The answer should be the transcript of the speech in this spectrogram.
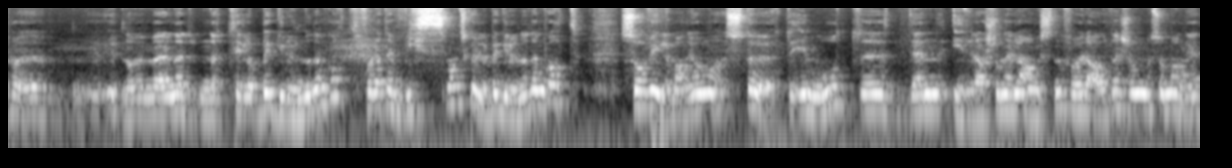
på, Uten å være nødt til å begrunne dem godt. For at hvis man skulle begrunne dem godt, så ville man jo støte imot eh, den irrasjonelle angsten for alder som, som, mange,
